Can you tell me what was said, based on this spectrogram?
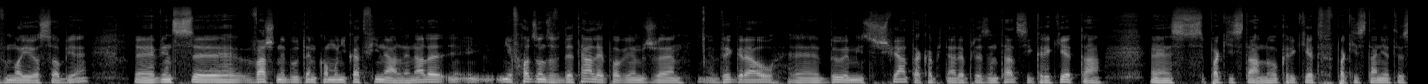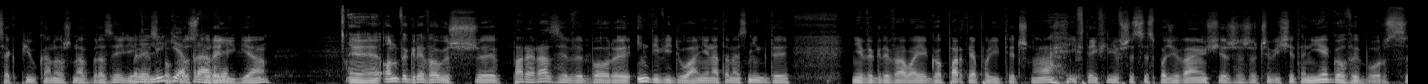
w mojej osobie. Więc ważny był ten komunikat finalny. No ale nie wchodząc w detale, powiem, że wygrał e, były mistrz świata, kapitan reprezentacji krykieta e, z Pakistanu. Krykiet w Pakistanie to jest jak piłka nożna w Brazylii, religia, to jest po prostu prawie. religia. E, on wygrywał już parę razy wybory indywidualnie, natomiast nigdy nie wygrywała jego partia polityczna i w tej chwili wszyscy spodziewają się, że rzeczywiście ten jego wybór z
